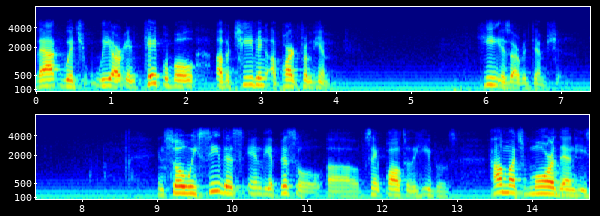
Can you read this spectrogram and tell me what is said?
that which we are incapable of achieving apart from Him. He is our redemption. And so we see this in the epistle of St. Paul to the Hebrews. How much more then, he,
